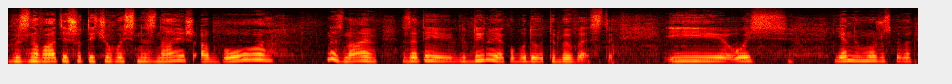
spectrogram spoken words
визнавати, що ти чогось не знаєш, або не знаю, знайти людину, яка буде тебе вести. І ось я не можу сказати,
